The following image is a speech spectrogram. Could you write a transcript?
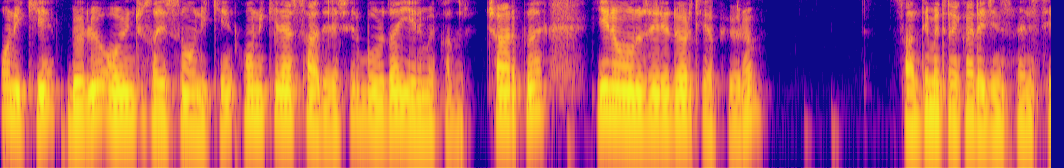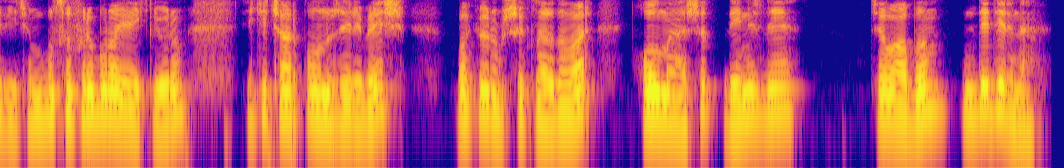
12 bölü oyuncu sayısı 12. 12'ler sadeleşir. Burada 20 kalır. Çarpı yine 10 üzeri 4 yapıyorum. Santimetre kare cinsinden istediği için. Bu sıfırı buraya ekliyorum. 2 çarpı 10 üzeri 5. Bakıyorum şıklarda var. Olmayan şık Denizli. Cevabım Dedirne.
